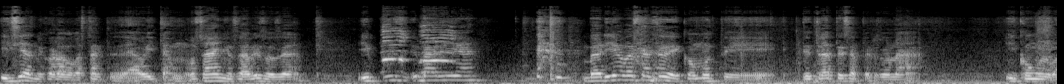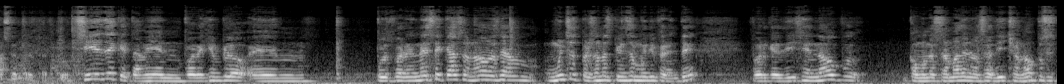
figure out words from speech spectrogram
y sí has mejorado bastante de ahorita unos años, ¿sabes? O sea, y pues varía, varía bastante de cómo te, te trata esa persona y cómo lo vas a tratar tú. Sí, es de que también, por ejemplo, em, pues por en este caso, ¿no? O sea, muchas personas piensan muy diferente porque dicen, no, pues, como nuestra madre nos ha dicho, ¿no? Pues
